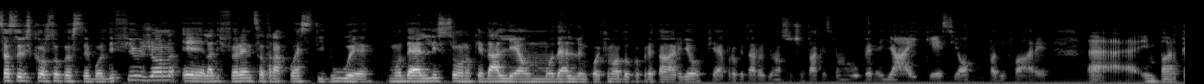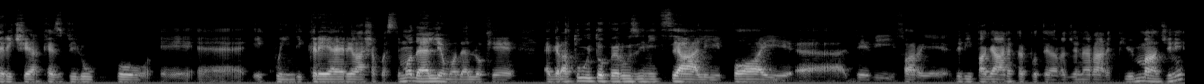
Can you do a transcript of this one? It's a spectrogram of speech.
Stesso discorso per Stable Diffusion e la differenza tra questi due modelli sono che Dalli è un modello in qualche modo proprietario, che è proprietario di una società che si chiama OpenAI, che si occupa di fare eh, in parte ricerca e sviluppo e, eh, e, quindi crea e rilascia questi modelli. È un modello che è gratuito per usi iniziali, poi eh, devi, fare, devi pagare per poter generare più immagini.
